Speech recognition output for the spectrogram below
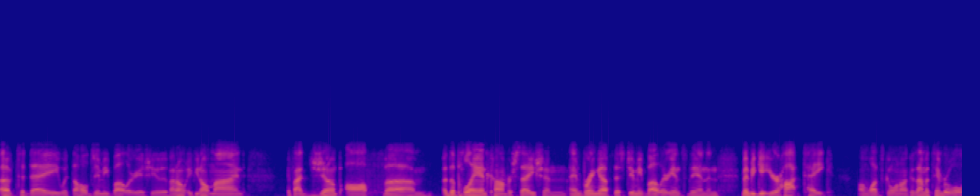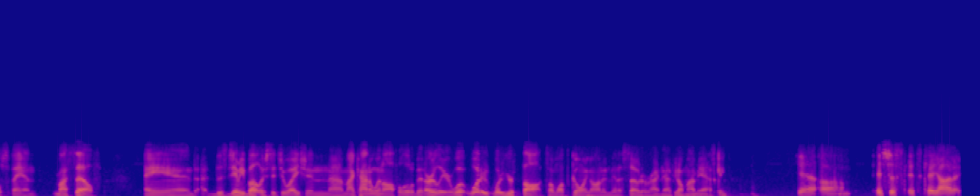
of today with the whole Jimmy Butler issue. If I don't, if you don't mind, if I jump off um, the planned conversation and bring up this Jimmy Butler incident and maybe get your hot take on what's going on, because I'm a Timberwolves fan myself, and this Jimmy Butler situation, um, I kind of went off a little bit earlier. What what are what are your thoughts on what's going on in Minnesota right now, if you don't mind me asking? Yeah, um, it's just it's chaotic.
